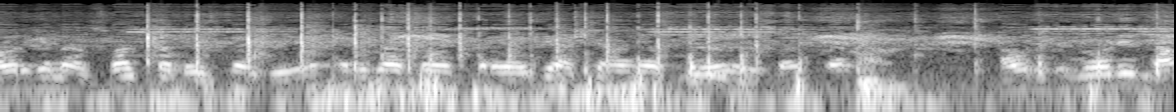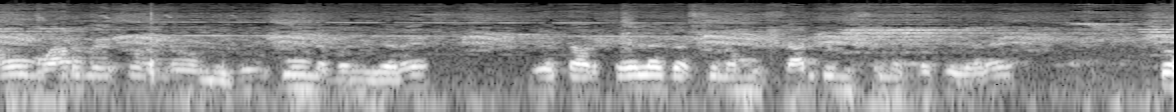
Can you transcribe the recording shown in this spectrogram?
ಅವರಿಗೆ ನಾವು ಸ್ವಾಗತ ಬಯಸ್ತಾ ಇದ್ದೀವಿ ಹರಿದಾಸೋತ್ತರವಾಗಿ ಅಕ್ಷಾಂಗಾಸ್ಕರವಾಗಿ ಸ್ವಾಗತ ಅವ್ರಿಗೆ ನೋಡಿ ನಾವು ಮಾಡಬೇಕು ಅನ್ನೋ ಒಂದು ಹುಡುಗಿಯಿಂದ ಬಂದಿದ್ದಾರೆ. ಇವತ್ತು ಅವ್ರ ಕೈಲಾದಷ್ಟು ನಮಗೆ ಶಾಂತಿ ಮಿಷನ್ ಕೊಟ್ಟಿದ್ದಾರೆ. ಸೊ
